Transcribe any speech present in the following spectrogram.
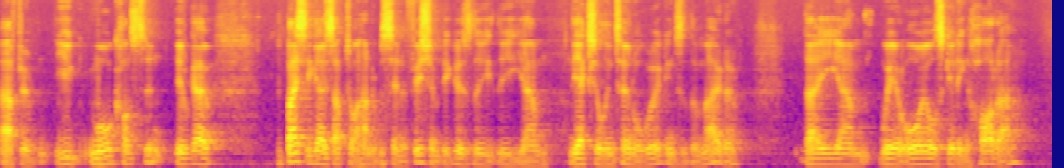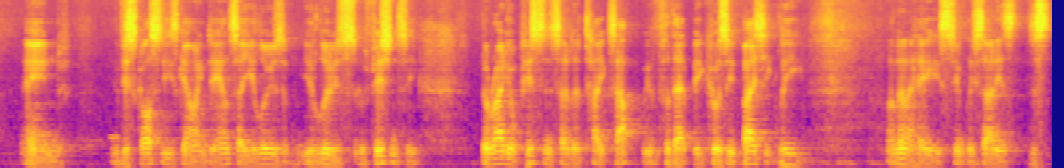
After you more constant, it'll go it basically goes up to 100% efficient because the, the, um, the actual internal workings of the motor, they, um, where oil's getting hotter and viscosity is going down, so you lose, you lose efficiency. The radial piston sort of takes up for that because it basically, I don't know how you simply say it, is just,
